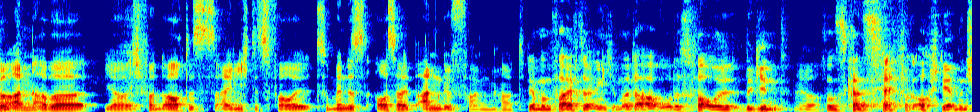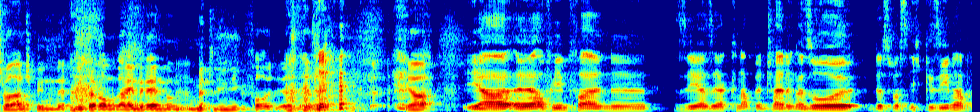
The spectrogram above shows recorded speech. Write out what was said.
Ja. an, aber ja, ich fand auch, dass es eigentlich das Foul zumindest außerhalb angefangen hat. Ja, man pfeift ja eigentlich immer da, wo das Foul beginnt. Ja. Sonst kannst du einfach auch sterbenden Schwan spielen, in den Elfmeterraum reinrennen und in Mittellinie gefault werden. Also, ja, Ja, äh, auf jeden Fall eine sehr, sehr knappe Entscheidung. Also, das, was ich gesehen habe,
